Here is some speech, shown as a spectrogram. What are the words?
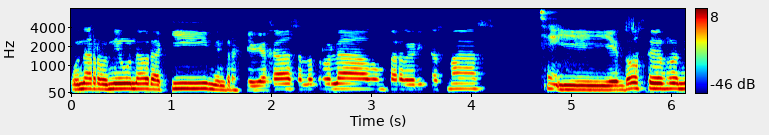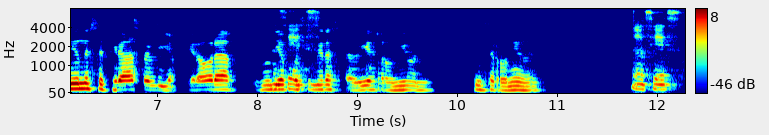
una reunión una hora aquí, mientras que viajabas al otro lado, un par de horitas más. Y en dos, tres reuniones te tirabas todo el día. Pero ahora en un día puedes tener hasta 10 reuniones, 15 reuniones. Así es.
